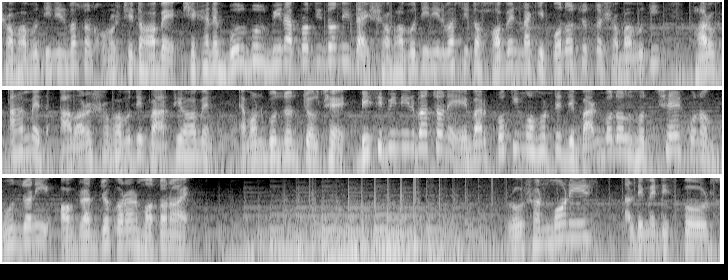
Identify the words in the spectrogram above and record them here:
সভাপতি নির্বাচন অনুষ্ঠিত হবে। সেখানে বুলবুল বিনা প্রতিদ্বন্দ্বিতায় সভাপতি নির্বাচিত হবেন নাকি পদচ্যুত সভাপতি ফারুক আহমেদ আবারও সভাপতি প্রার্থী হবেন এমন গুঞ্জন চলছে। বিসিবি নির্বাচনে এবার প্রতি মুহূর্তে যে বাকবদল হচ্ছে কোনো গুঞ্জনই অগ্রাহ্য করার মতো নয়। Roshan Monir, ultimate sports.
